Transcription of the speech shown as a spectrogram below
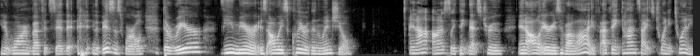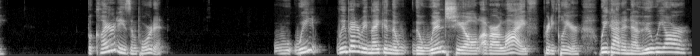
You know, Warren Buffett said that in the business world, the rear view mirror is always clearer than the windshield. And I honestly think that's true in all areas of our life. I think hindsight's 2020. But clarity is important. We we better be making the the windshield of our life pretty clear. We got to know who we are.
